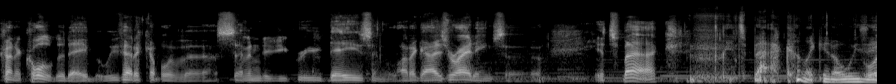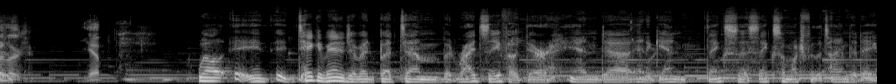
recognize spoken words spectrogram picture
kind of cold today, but we've had a couple of uh, 70 degree days and a lot of guys riding. So it's back. It's back like it always Weather. is. Yep. Well, it, it, take advantage of it, but um, but ride safe out there. And uh, and again, thanks uh, thanks so much for the time today.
